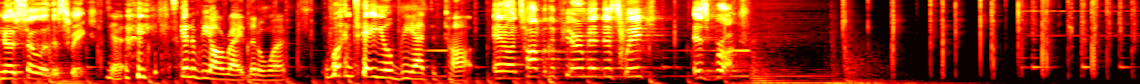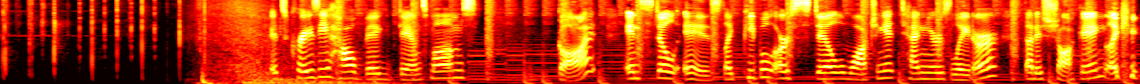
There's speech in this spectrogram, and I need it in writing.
no solo this week. Yeah, it's gonna be all right, little one. One day you'll be at the top. And on top of the pyramid this week is Brooke. It's crazy how big Dance Moms got and still is. Like people are still watching it 10 years later. That is shocking. Like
